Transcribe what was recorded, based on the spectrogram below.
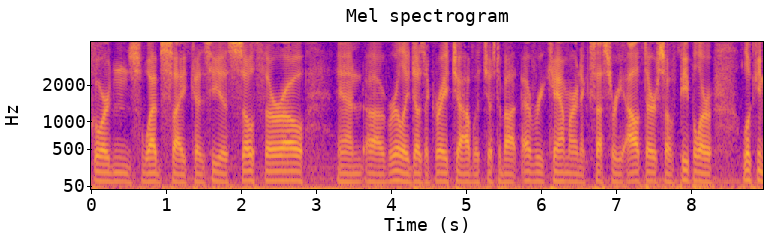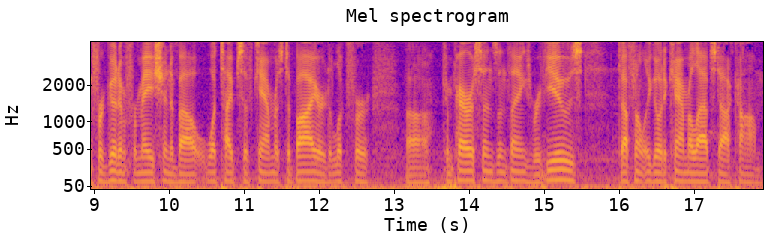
Gordon's website because he is so thorough and uh, really does a great job with just about every camera and accessory out there. So if people are looking for good information about what types of cameras to buy or to look for uh, comparisons and things, reviews, definitely go to cameralabs.com.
